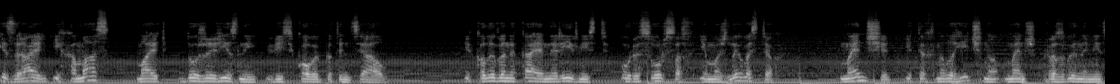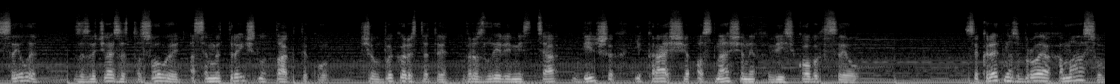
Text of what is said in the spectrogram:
Ізраїль і Хамас мають дуже різний військовий потенціал. І коли виникає нерівність у ресурсах і можливостях, менші і технологічно менш розвинені сили зазвичай застосовують асиметричну тактику, щоб використати вразливі місця більших і краще оснащених військових сил. Секретна зброя Хамасу,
